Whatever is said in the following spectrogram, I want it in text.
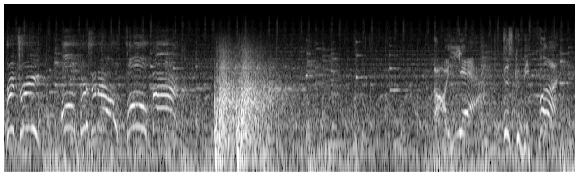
Retreat! All personnel, fall back! Oh yeah! This could be fun!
